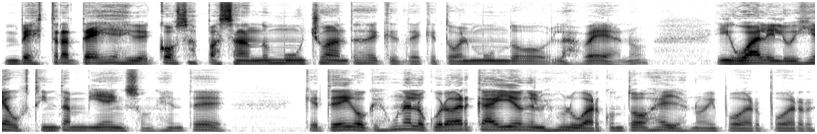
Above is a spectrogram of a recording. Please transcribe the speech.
ve estrategias y ve cosas pasando mucho antes de que, de que todo el mundo las vea, ¿no? Igual, y Luis y Agustín también son gente que te digo que es una locura haber caído en el mismo lugar con todos ellos, ¿no? Y poder, poder,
